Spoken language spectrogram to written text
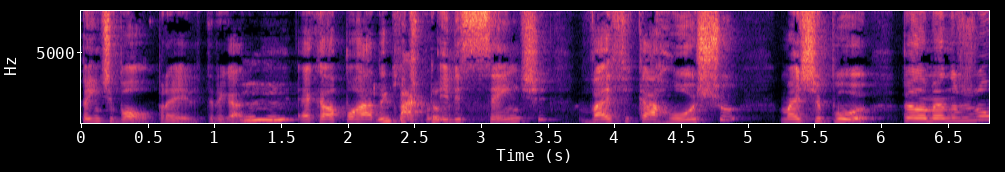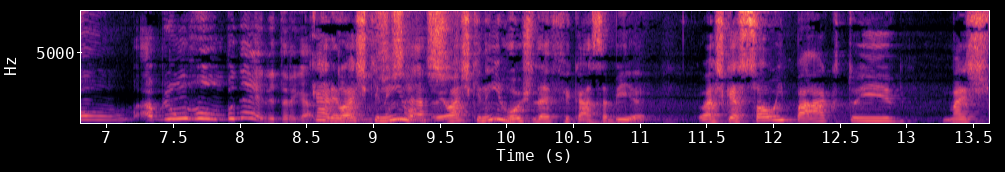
paintball pra ele, tá ligado? Uhum. É aquela porrada Impacto. que tipo, ele sente, vai ficar roxo, mas, tipo, pelo menos não abriu um rombo nele, tá ligado? Cara, então, eu, acho que nem, eu acho que nem roxo deve ficar, sabia? Eu acho que é só o impacto e mais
